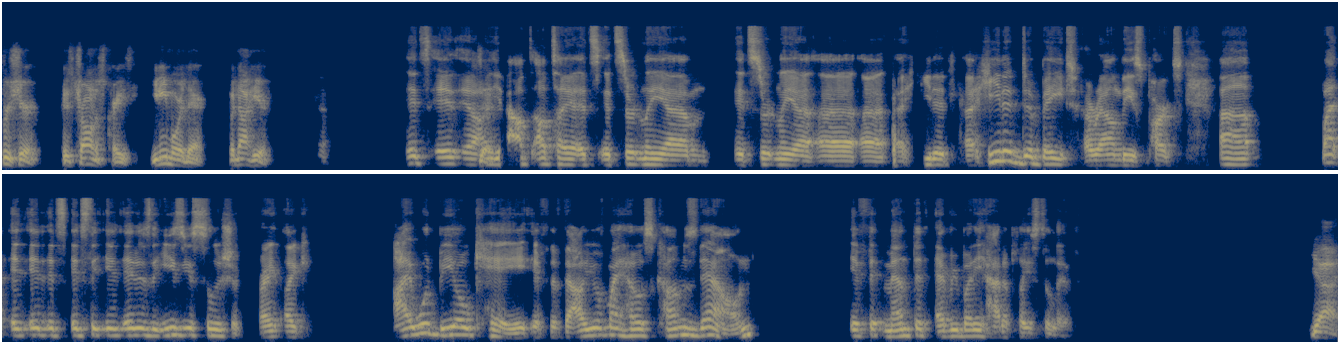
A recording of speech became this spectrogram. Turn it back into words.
for sure, because Toronto's crazy. You need more there, but not here. It's it. Uh, yeah, I'll, I'll tell you, it's it's certainly um, it's certainly a, a, a, heated a heated debate around these parks. Uh, but it, it, it's it's the it, it is the easiest solution, right? Like I would be okay if the value of my house comes down if it meant that everybody had a place to live. Yeah,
